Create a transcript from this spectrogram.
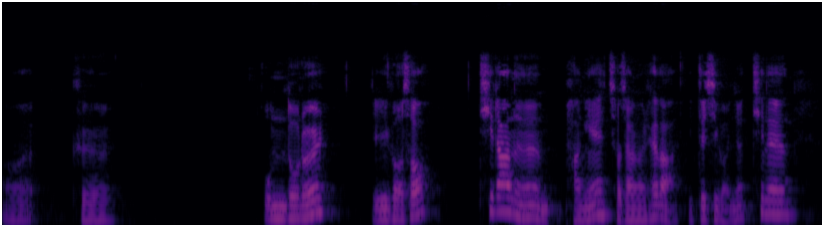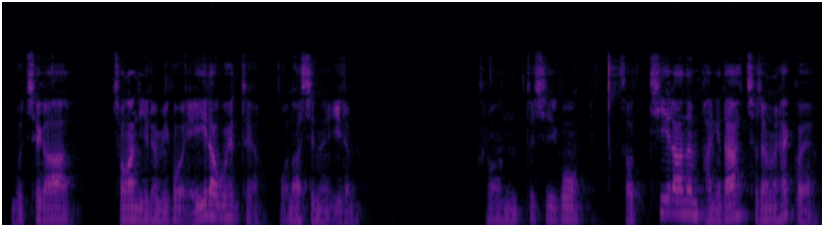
어, 그 온도를 읽어서 T라는 방에 저장을 해라 이 뜻이거든요. T는 뭐 제가 정한 이름이고 A라고 해도 돼요. 원하시는 이름 그런 뜻이고 그래서 T라는 방에다 저장을 할 거예요.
